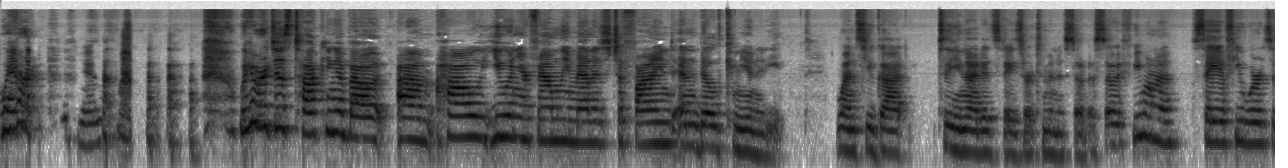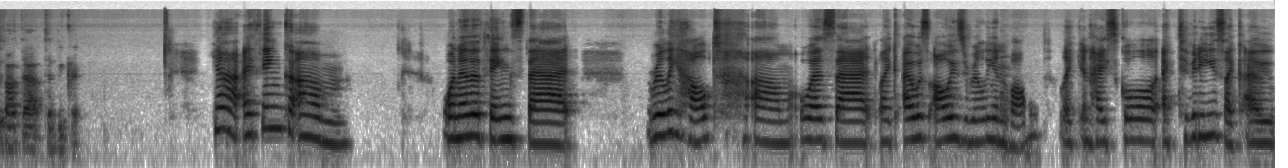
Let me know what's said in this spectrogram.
we were, we were just talking about um, how you and your family managed to find and build community once you got to the United States or to Minnesota. So if you want to say a few words about that, that'd be great. Yeah, I think um, one of the things that really helped um, was that like i was always really involved like in high school activities. Like i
